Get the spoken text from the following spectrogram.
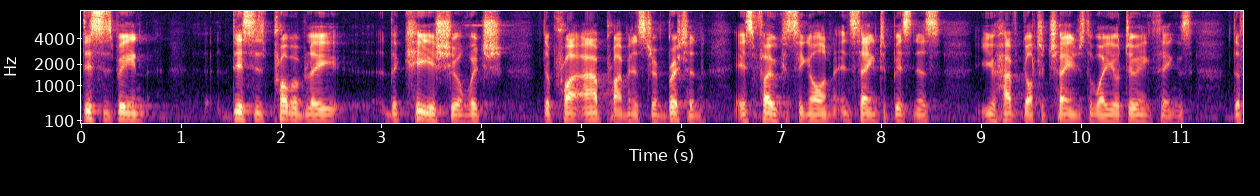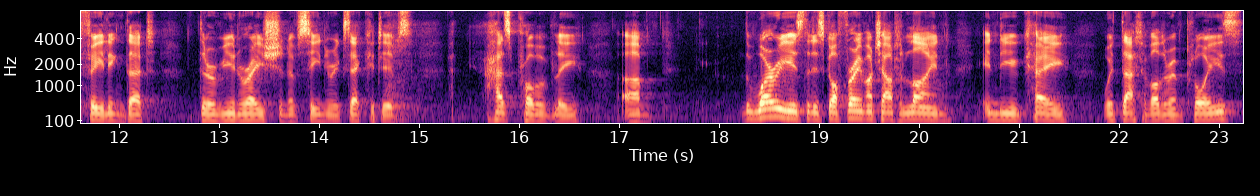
this has been this is probably the key issue on which the, our Prime Minister in Britain is focusing on in saying to business, you have got to change the way you're doing things. The feeling that the remuneration of senior executives has probably um, the worry is that it's got very much out of line in the UK with that of other employees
